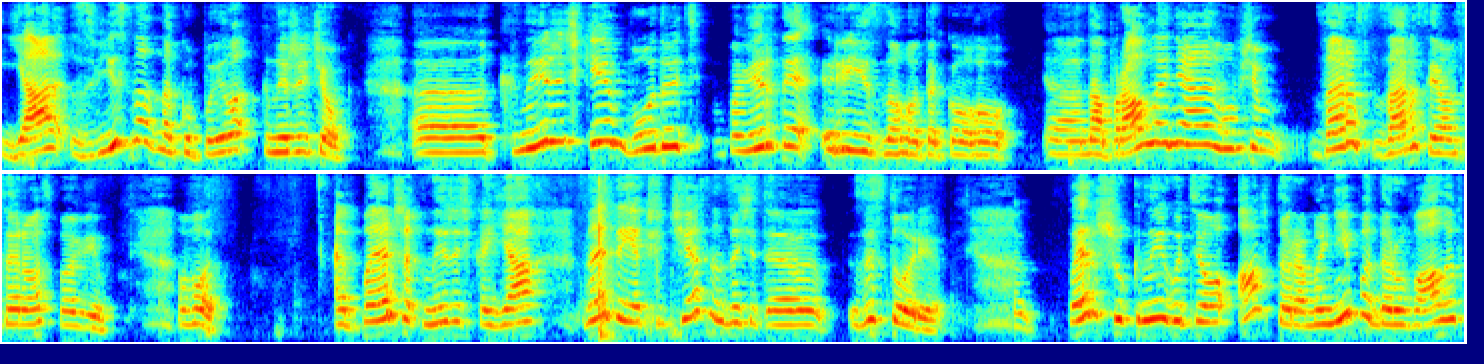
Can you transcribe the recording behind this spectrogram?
я, звісно, накупила книжечок. Книжечки будуть, повірте, різного такого направлення. В общем, зараз, зараз я вам все розповім. От. Перша книжечка, я, знаєте, якщо чесно, значить, е, з історією. Першу книгу цього автора мені подарували в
